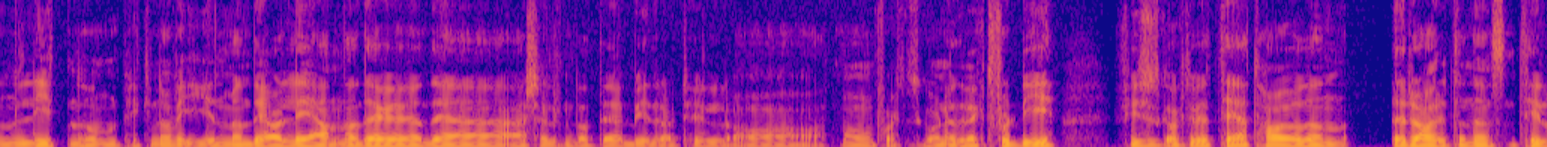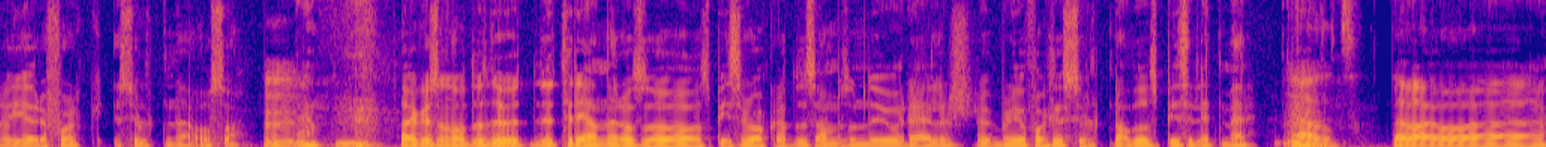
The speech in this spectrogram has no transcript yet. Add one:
en liten sånn prikken over i-en, men det alene, det, det er sjelden at det bidrar til å, at man faktisk går ned i vekt. Fordi fysisk aktivitet har jo den rare tendensen til å gjøre folk sultne også. Mm. Ja. Det er jo ikke sånn at du, du trener, og så spiser du akkurat det samme som du gjorde ellers. Du blir jo faktisk sulten av det og spiser litt mer. Ja, Mm. sant. Det var jo eh,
